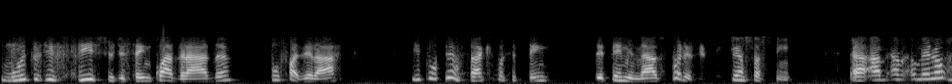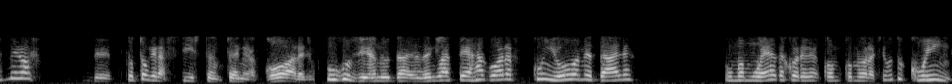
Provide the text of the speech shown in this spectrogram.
muito difícil de ser enquadrada por fazer arte e por pensar que você tem determinados, por exemplo, eu penso assim, a, a, a melhor, melhor eh, fotografia instantânea agora, o governo da, da, Inglaterra agora cunhou a medalha, uma moeda comemorativa do Queen.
